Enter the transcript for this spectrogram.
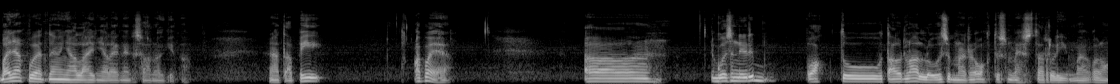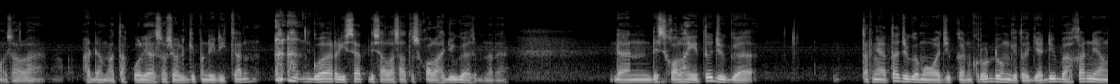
Banyak banget yang nyalahin nyalahinnya ke sana gitu. Nah tapi apa ya uh, gue sendiri waktu tahun lalu sebenarnya waktu semester 5 kalau nggak salah ada mata kuliah sosiologi pendidikan gue riset di salah satu sekolah juga sebenarnya. Dan di sekolah itu juga ternyata juga mewajibkan kerudung gitu. Jadi bahkan yang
